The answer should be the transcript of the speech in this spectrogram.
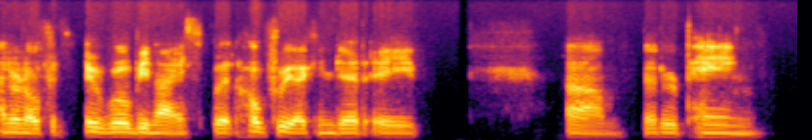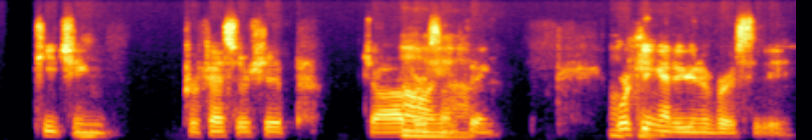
I don't know if it, it will be nice, but hopefully I can get a um, better paying teaching professorship job Oh, or yeah. something, working at a university.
